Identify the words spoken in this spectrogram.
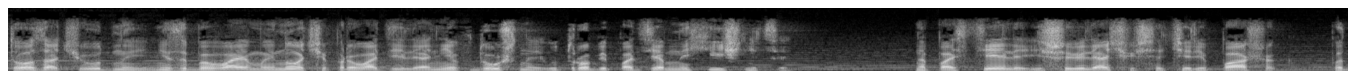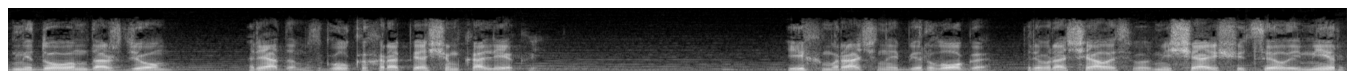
Что за чудные, незабываемые ночи проводили они в душной утробе подземной хищницы. На постели из шевелящихся черепашек под медовым дождем, рядом с гулко храпящим калекой. Их мрачная берлога превращалась во вмещающий целый мир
